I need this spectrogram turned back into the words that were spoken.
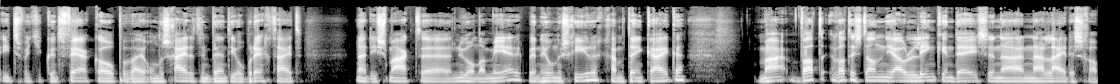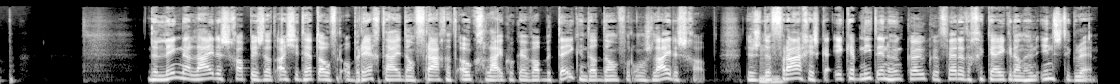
iets wat je kunt verkopen, waar je onderscheidend in bent, die oprechtheid. Nou, die smaakt nu al naar meer. Ik ben heel nieuwsgierig, ga meteen kijken. Maar wat, wat is dan jouw link in deze naar, naar leiderschap? De link naar leiderschap is dat als je het hebt over oprechtheid, dan vraagt het ook gelijk: oké, wat betekent dat dan voor ons leiderschap? Dus de vraag is: ik heb niet in hun keuken verder gekeken dan hun Instagram.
